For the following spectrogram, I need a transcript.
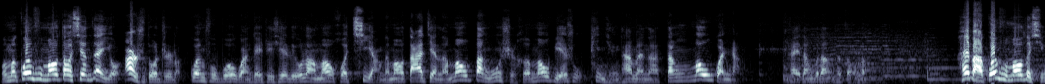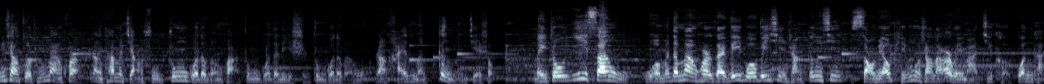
我们官复猫到现在有二十多只了。官复博物馆给这些流浪猫或弃养的猫搭建了猫办公室和猫别墅，聘请他们呢当猫馆长，他也当不当，他走了。还把官府猫的形象做成漫画，让他们讲述中国的文化、中国的历史、中国的文物，让孩子们更能接受。每周一、三、五，我们的漫画在微博、微信上更新，扫描屏幕上的二维码即可观看。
